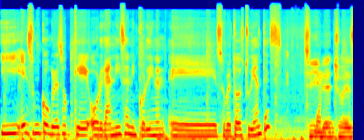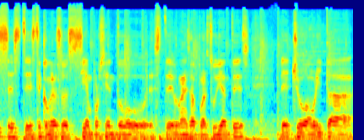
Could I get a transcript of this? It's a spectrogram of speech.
Y es un congreso que organizan y coordinan eh, sobre todo estudiantes. Sí, de hecho es este, este congreso es 100% este, organizado por estudiantes. De hecho, ahorita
